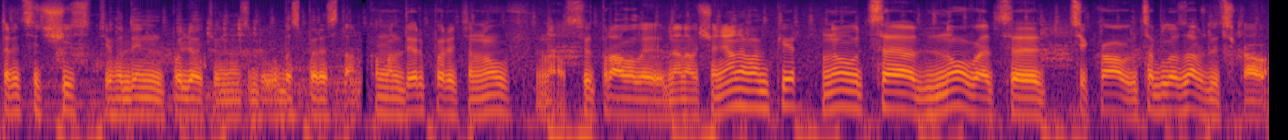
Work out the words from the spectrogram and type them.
36 годин польотів у нас було без перестанку. Командир перетягнув нас, відправили на навчання на вампір. Ну це нове, це цікаво. Це було завжди цікаво.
